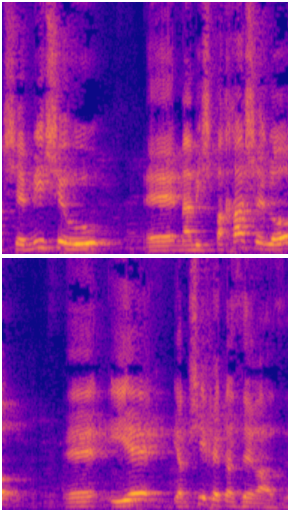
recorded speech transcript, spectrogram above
שמישהו אה, מהמשפחה שלו אה, יהיה, ימשיך את הזרע הזה.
